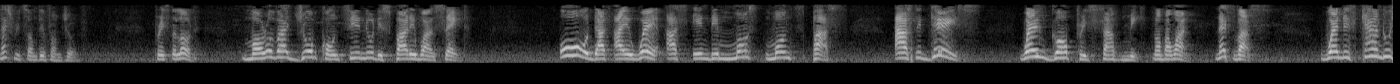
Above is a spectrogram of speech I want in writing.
Let's read something from Job. Praise the Lord. Moreover, Job continued this parable and said, Oh, that I were as in the months past, as the days when God preserved me. Number one. Next verse. When his candle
